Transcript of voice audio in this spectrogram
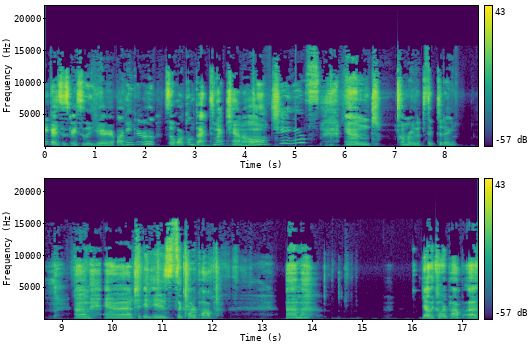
Hey guys, it's Gracie here, Bargain Guru. So welcome back to my channel. Cheers! And I'm wearing lipstick today. Um, and it is the ColourPop. Um, yeah, the ColourPop, uh,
